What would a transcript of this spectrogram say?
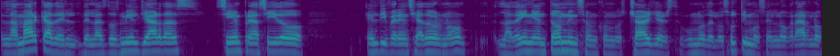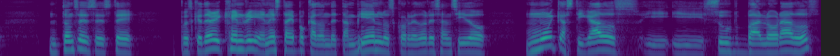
La marca de, de las 2.000 yardas siempre ha sido el diferenciador, ¿no? La Danian Tomlinson con los Chargers, uno de los últimos en lograrlo. Entonces, este, pues que Derrick Henry en esta época donde también los corredores han sido muy castigados y, subvalorados,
